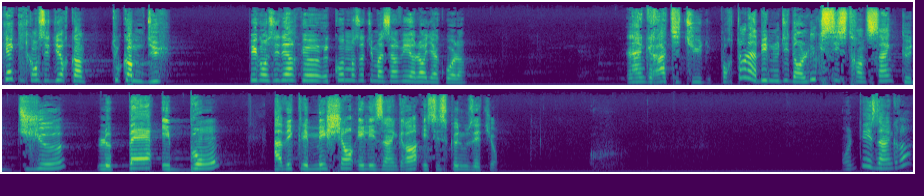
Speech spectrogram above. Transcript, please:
Quelqu'un qui considère comme, tout comme dû. Puis il considère que, comment ça tu m'as servi, alors il y a quoi là? L'ingratitude. Pourtant la Bible nous dit dans Luc 6,35 que Dieu le Père est bon avec les méchants et les ingrats, et c'est ce que nous étions. On était des ingrats?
